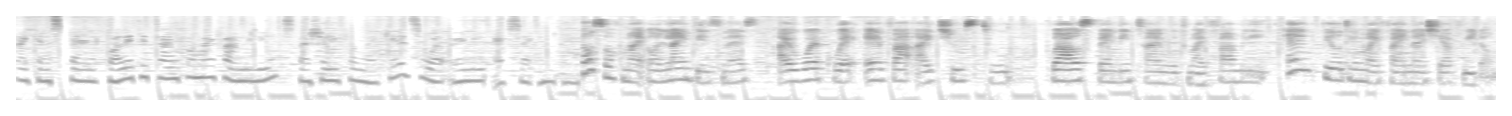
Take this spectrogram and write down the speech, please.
I can spend quality time for my family, especially for my kids, while earning extra income. Because of my online business, I work wherever I choose to while spending time with my family and building my financial freedom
